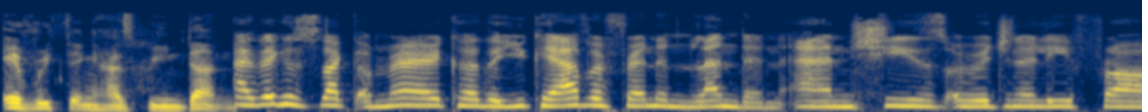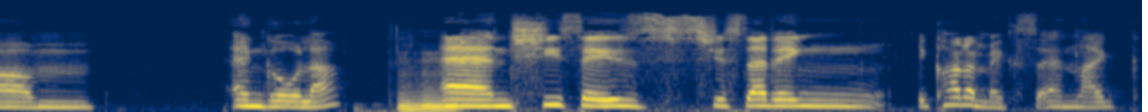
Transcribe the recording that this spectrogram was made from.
everything has been done. I think it's like America, the UK. I have a friend in London and she's originally from Angola. Mm-hmm. And she says she's studying economics and like,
